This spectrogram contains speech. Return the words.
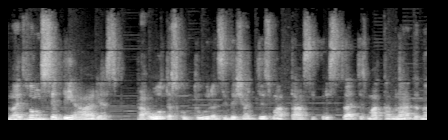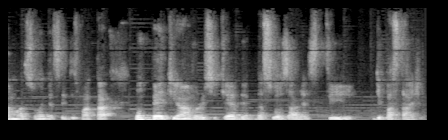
nós vamos ceder áreas para outras culturas e deixar de desmatar, sem precisar desmatar nada na Amazônia, sem desmatar um pé de árvore sequer dentro das suas áreas de, de pastagem.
